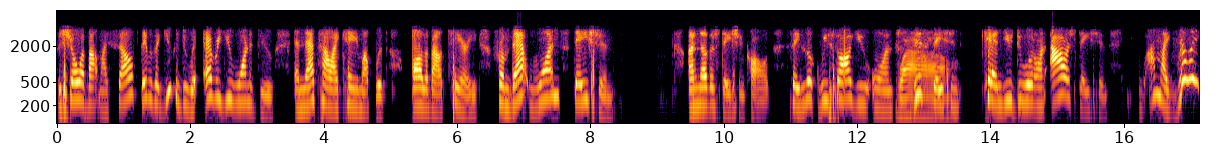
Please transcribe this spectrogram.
the show about myself? They was like, you can do whatever you want to do. And that's how I came up with All About Terrie. From that one station, another station called. Say, look, we saw you on wow. this station. Can you do it on our station? I'm like, really?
